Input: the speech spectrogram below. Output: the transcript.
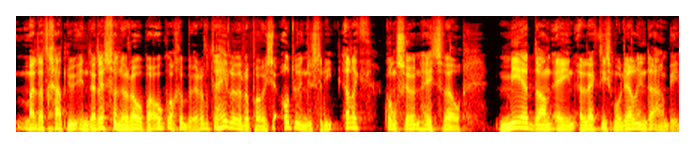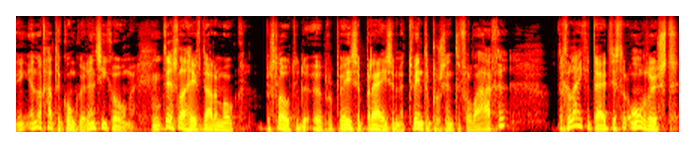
maar dat gaat nu in de rest van Europa ook wel gebeuren. Want de hele Europese auto-industrie, elk concern heeft wel meer dan één elektrisch model in de aanbieding. En dan gaat de concurrentie komen. Hm. Tesla heeft daarom ook besloten de Europese prijzen met 20% te verlagen. Tegelijkertijd is er onrust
